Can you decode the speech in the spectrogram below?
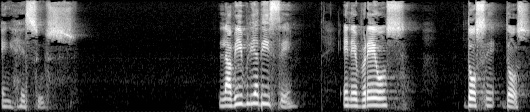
en Jesús. La Biblia dice en Hebreos 12:2.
